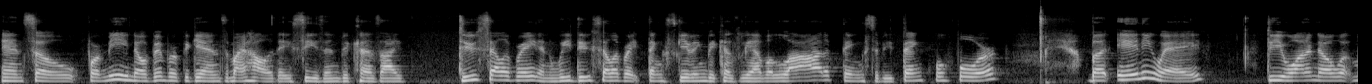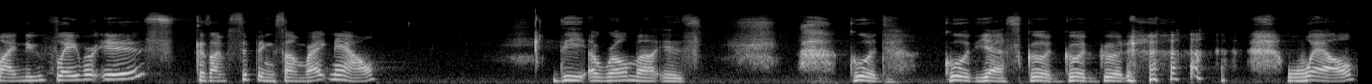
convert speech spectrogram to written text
And so for me, November begins my holiday season because I do celebrate and we do celebrate Thanksgiving because we have a lot of things to be thankful for. But anyway, do you want to know what my new flavor is? Because I'm sipping some right now the aroma is good, good, yes, good, good, good. well,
